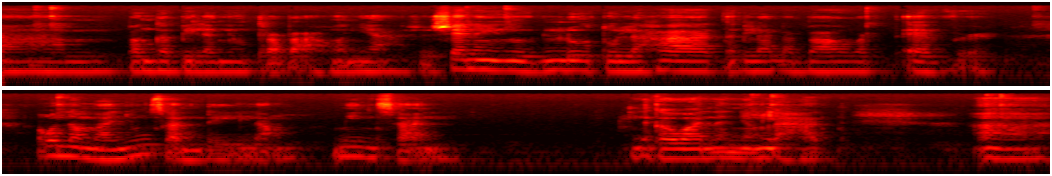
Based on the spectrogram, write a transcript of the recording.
um, panggabi lang yung trabaho niya. So, siya na yung nagluluto lahat, naglalaba, whatever. Ako naman, yung Sunday lang. Minsan, nagawa na niyang lahat. Uh,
